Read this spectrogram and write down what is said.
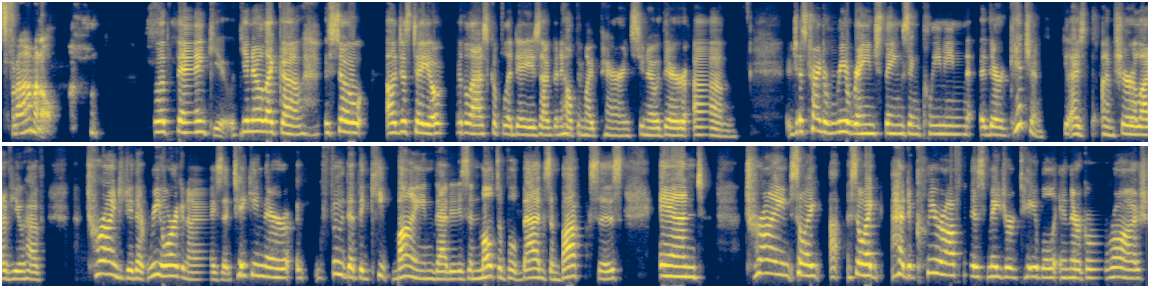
it's phenomenal. well, thank you. You know, like, uh, so I'll just tell you over the last couple of days, I've been helping my parents. You know, they're um, just trying to rearrange things and cleaning their kitchen. As I'm sure a lot of you have trying to do that, reorganize it, taking their uh, food that they keep buying that is in multiple bags and boxes and trying so i uh, so i had to clear off this major table in their garage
